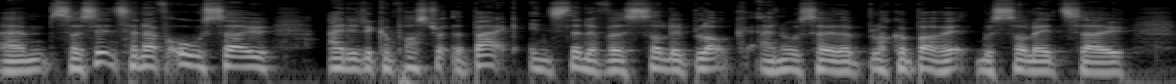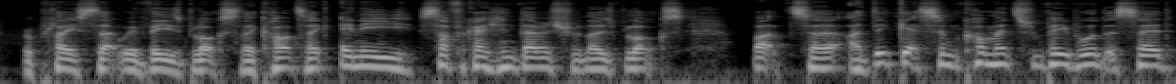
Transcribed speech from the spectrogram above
Um, so since then, I've also added a composter at the back instead of a solid block, and also the block above it was solid. So replace that with these blocks so they can't take any suffocation damage from those blocks. But uh, I did get some comments from people that said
